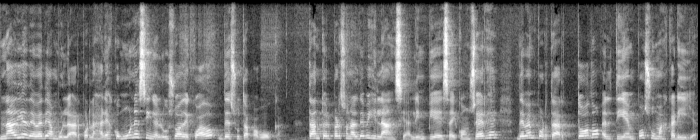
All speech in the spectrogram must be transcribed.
Nadie debe deambular por las áreas comunes sin el uso adecuado de su tapaboca. Tanto el personal de vigilancia, limpieza y conserje deben portar todo el tiempo su mascarilla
